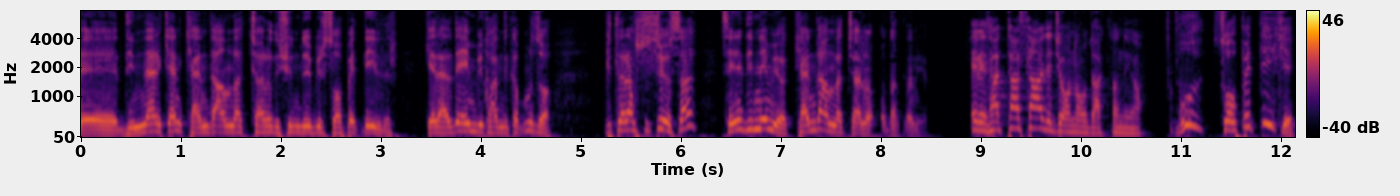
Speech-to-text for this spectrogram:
e, dinlerken kendi anlatacağını düşündüğü bir sohbet değildir. Genelde en büyük handikapımız o. Bir taraf susuyorsa seni dinlemiyor. Kendi anlatacağına odaklanıyor. Evet hatta sadece ona odaklanıyor. Bu sohbet değil ki.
